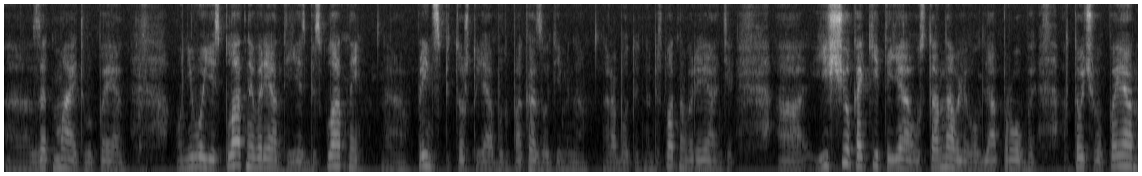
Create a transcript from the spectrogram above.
а, ZMite VPN. У него есть платный вариант, есть бесплатный. В принципе, то, что я буду показывать, именно работает на бесплатном варианте. А, еще какие-то я устанавливал для пробы. Touch VPN,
